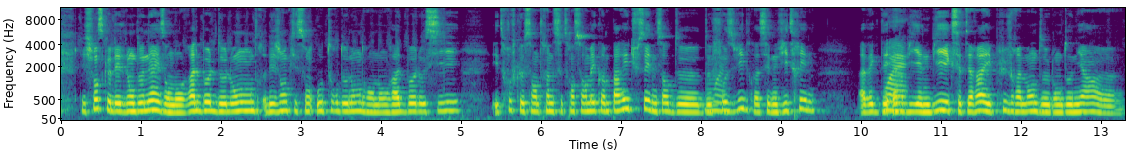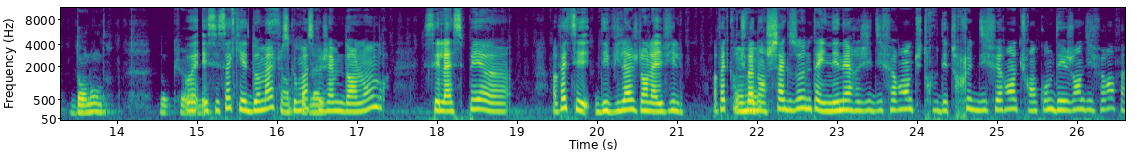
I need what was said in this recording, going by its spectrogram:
je pense que les Londoniens, ils en ont ras-le-bol de Londres. Les gens qui sont autour de Londres en ont ras-le-bol aussi. Ils trouvent que c'est en train de se transformer comme Paris, tu sais, une sorte de, de Ouais. fausse ville, quoi. C'est une vitrine. Avec des Ouais. Airbnb, etc. Et plus vraiment de Londoniens euh, dans Londres. Donc, euh, Ouais, et c'est ça qui est dommage parce que moi, ce que j'aime dans Londres, c'est l'aspect. euh, En fait, c'est des villages dans la ville. En fait, quand tu vas Mhm. dans chaque zone, tu as une énergie différente, tu trouves des trucs différents, tu rencontres des gens différents. Enfin,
